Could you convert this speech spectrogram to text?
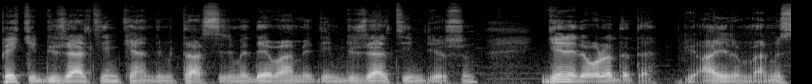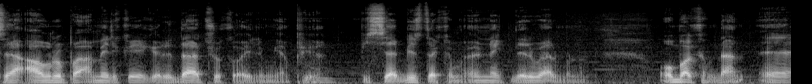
Peki düzelteyim kendimi, tahsilime devam edeyim, düzelteyim diyorsun. Gene de orada da bir ayrım var. Mesela Avrupa Amerika'ya göre daha çok ayrım yapıyor. Bir, bir takım örnekleri var bunun. O bakımdan e,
